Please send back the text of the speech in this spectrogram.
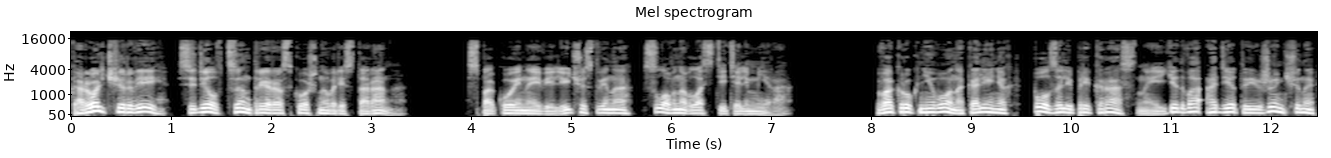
Король червей сидел в центре роскошного ресторана, спокойно и величественно, словно властитель мира. Вокруг него на коленях ползали прекрасные, едва одетые женщины,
